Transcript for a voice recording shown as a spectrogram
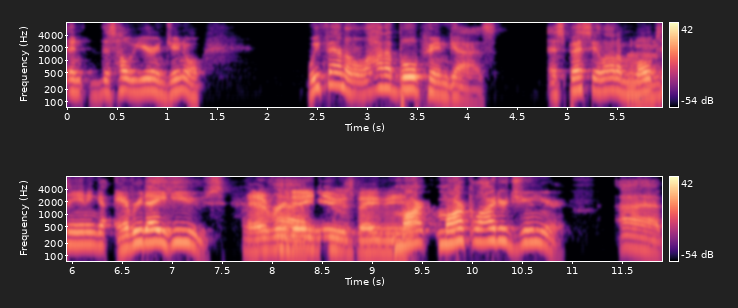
and this whole year in general we found a lot of bullpen guys, especially a lot of mm-hmm. multi-inning everyday Hughes. Everyday uh, Hughes, baby. Mark Mark Leiter Jr. Uh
